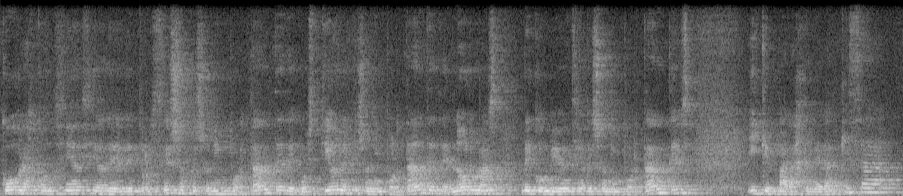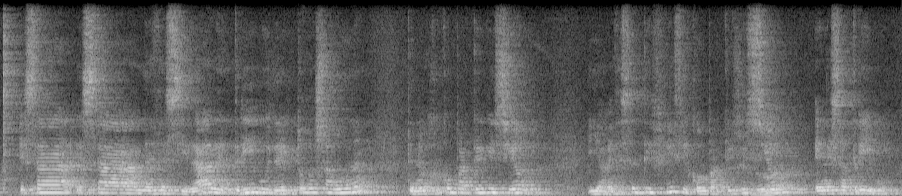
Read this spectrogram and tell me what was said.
cobras conciencia de, procesos que son importantes, de cuestiones que son importantes, de normas de convivencia que son importantes y que para generar quizá esa, esa necesidad de tribu y de ir todos a una, tenemos que compartir visión. Y a veces es difícil compartir visión en esa tribu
